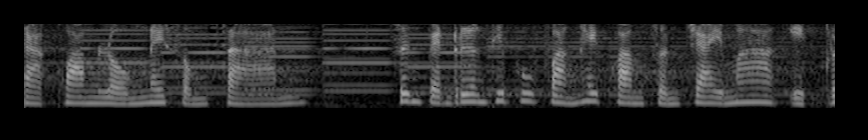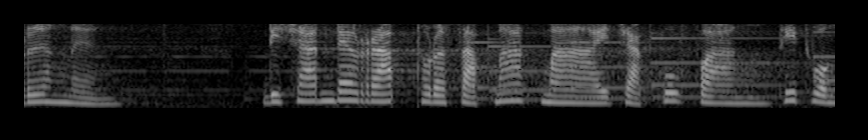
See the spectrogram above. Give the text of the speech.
จากความหลงในสงสาร ซึ่งเป็นเรื่องที่ผู้ฟังให้ความสนใจมากอีกเรื่องหนึ่ง ดิฉันได้รับโทรศัพท์มากมายจากผู้ฟังที่ทวง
